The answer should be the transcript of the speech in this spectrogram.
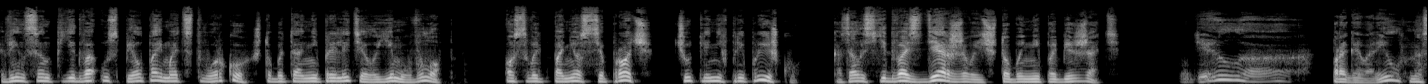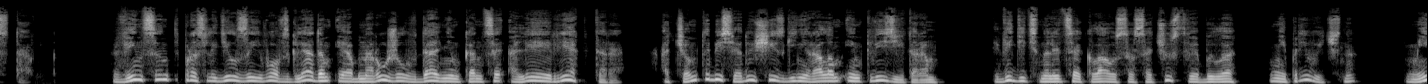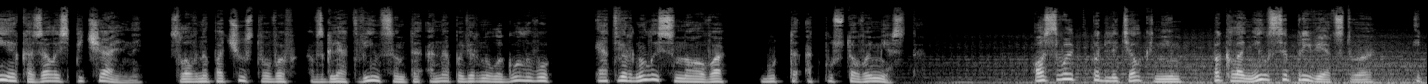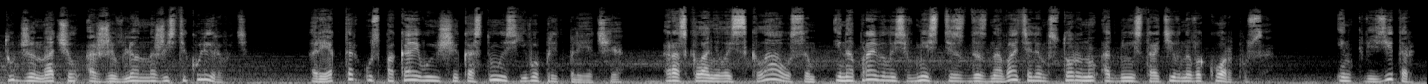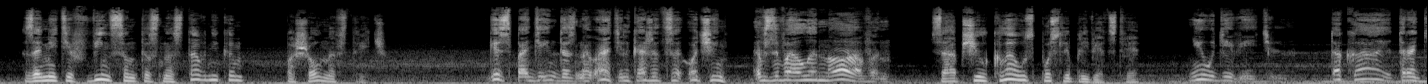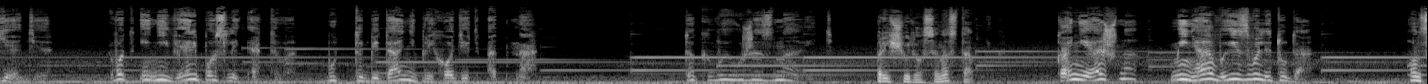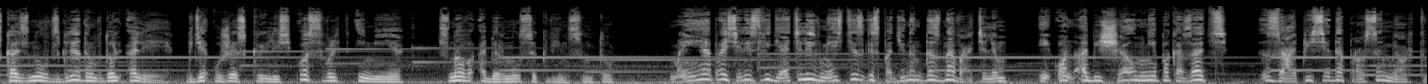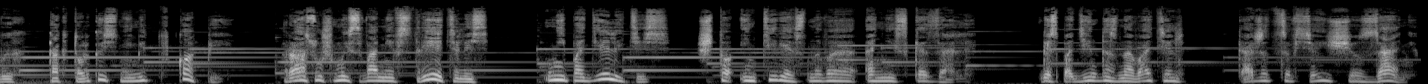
Винсент едва успел поймать створку, чтобы та не прилетела ему в лоб. Освальд понесся прочь, чуть ли не в припрыжку, казалось, едва сдерживаясь, чтобы не побежать. «Дела», — проговорил наставник. Винсент проследил за его взглядом и обнаружил в дальнем конце аллеи ректора, о чем-то беседующий с генералом-инквизитором. Видеть на лице Клауса сочувствие было непривычно. Мия казалась печальной. Словно почувствовав взгляд Винсента, она повернула голову и отвернулась снова, будто от пустого места. Освальд подлетел к ним, поклонился, приветствуя, и тут же начал оживленно жестикулировать. Ректор успокаивающе коснулась его предплечья — раскланялась с Клаусом и направилась вместе с дознавателем в сторону административного корпуса. Инквизитор, заметив Винсента с наставником, пошел навстречу. «Господин дознаватель, кажется, очень взволнован», — сообщил Клаус после приветствия. «Неудивительно. Такая трагедия. Вот и не верь после этого, будто беда не приходит одна». «Так вы уже знаете», — прищурился наставник. «Конечно, меня вызвали туда». Он скользнул взглядом вдоль аллеи, где уже скрылись Освальд и Мия, снова обернулся к Винсенту. «Мы опросили свидетелей вместе с господином дознавателем, и он обещал мне показать записи допроса мертвых, как только снимет копии». раз уж мы с вами встретились, не поделитесь, что интересного они сказали? Господин дознаватель, кажется, все еще занят.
